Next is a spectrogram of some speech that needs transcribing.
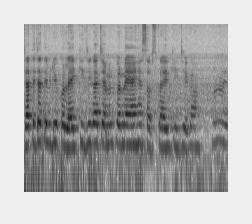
जाते जाते वीडियो को लाइक कीजिएगा। चैनल पर नए आए हैं सब्सक्राइब कीजिएगा। बाय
